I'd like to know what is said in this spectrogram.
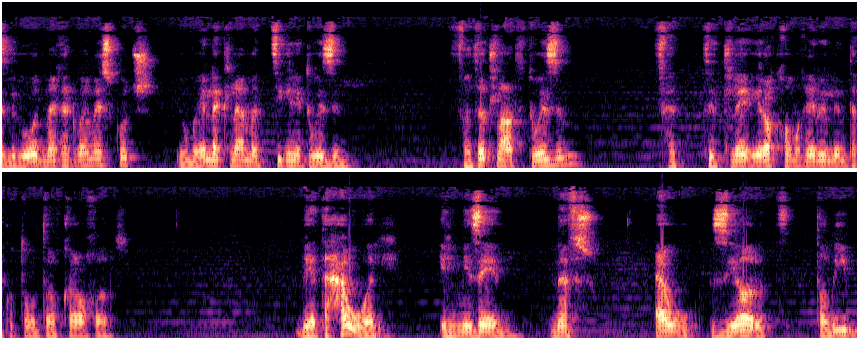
اللي جوه دماغك بقى ما يسكتش. يقوم قايل لك لا ما تيجي نتوزن. فتطلع تتوزن فتتلاقي رقم غير اللي انت كنت متوقعه خالص. بيتحول الميزان نفسه أو زيارة طبيب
